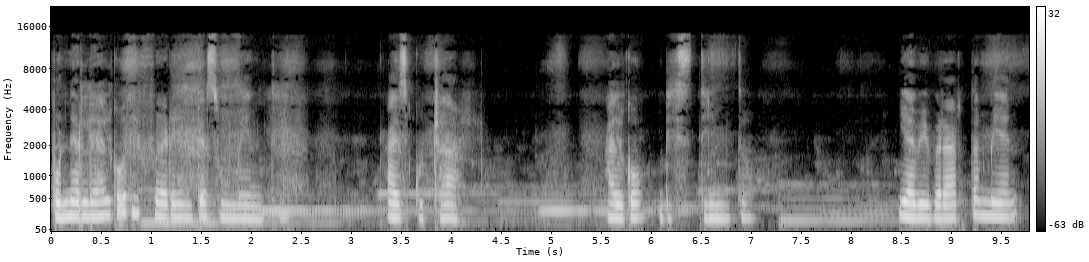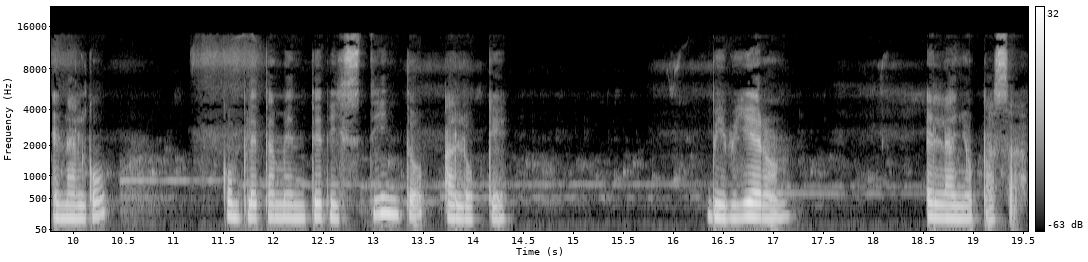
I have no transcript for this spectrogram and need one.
ponerle algo diferente a su mente, a escuchar algo distinto y a vibrar también en algo completamente distinto a lo que vivieron el año pasado.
